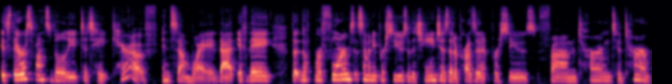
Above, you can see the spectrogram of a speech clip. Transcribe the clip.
it's their responsibility to take care of in some way that if they the, the reforms that somebody pursues or the changes that a president pursues from term to term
